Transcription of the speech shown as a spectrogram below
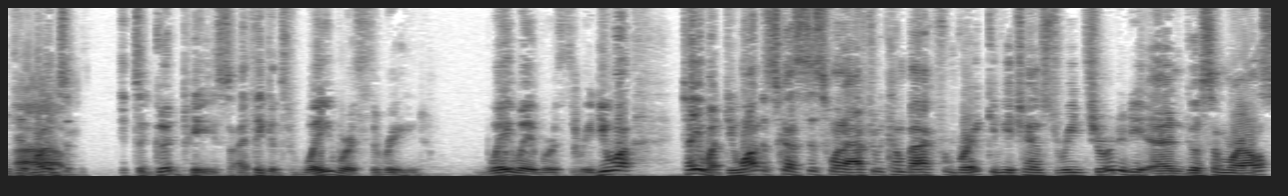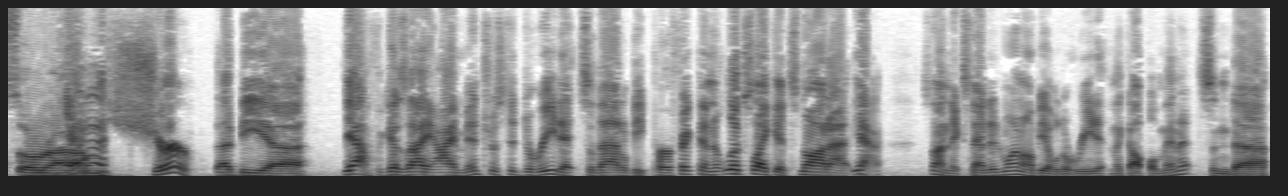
Okay, well, um, it's, a, it's, a, good piece. I think it's way worth the read. Way way worth the read. Do you want? Tell you what. Do you want to discuss this one after we come back from break? Give you a chance to read through it, and go somewhere else, or um... yeah, sure. That'd be uh, yeah, because I I'm interested to read it, so that'll be perfect. And it looks like it's not a yeah, it's not an extended one. I'll be able to read it in a couple minutes, and uh,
